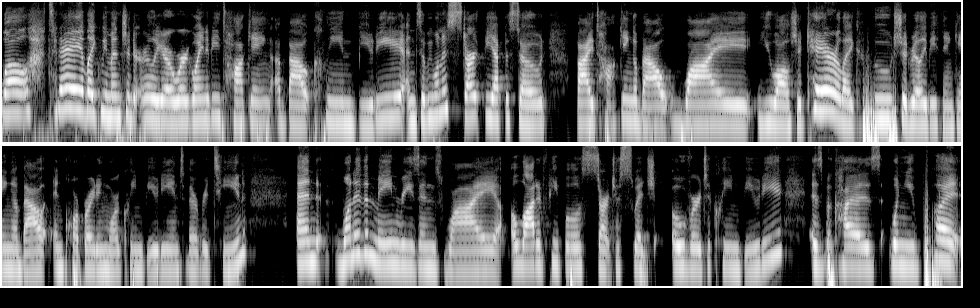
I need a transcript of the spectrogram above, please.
Well, today, like we mentioned earlier, we're going to be talking about clean beauty. And so we want to start the episode by talking about why you all should care, like who should really be thinking about incorporating more clean beauty into their routine. And one of the main reasons why a lot of people start to switch over to clean beauty is because when you put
